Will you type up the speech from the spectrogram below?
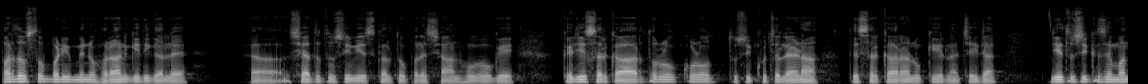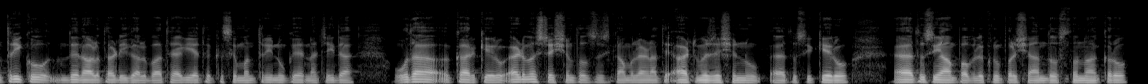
ਪਰ ਦੋਸਤੋ ਬੜੀ ਮੈਨੂੰ ਹੈਰਾਨਗੀ ਦੀ ਗੱਲ ਹੈ। ਅ, ਸ਼ਾਇਦ ਤੁਸੀਂ ਵੀ ਇਸ ਗੱਲ ਤੋਂ ਪਰੇਸ਼ਾਨ ਹੋਵੋਗੇ ਕਿ ਜੇ ਸਰਕਾਰ ਤੋਂ ਕੋਲੋਂ ਤੁਸੀਂ ਕੁਝ ਲੈਣਾ ਤੇ ਸਰਕਾਰਾਂ ਨੂੰ ਘੇਰਨਾ ਚਾਹੀਦਾ। ਜੇ ਤੁਸੀਂ ਕਿਸੇ ਮੰਤਰੀ ਕੋ ਦੇ ਨਾਲ ਤੁਹਾਡੀ ਗੱਲਬਾਤ ਹੈਗੀ ਹੈ ਤੇ ਕਿਸੇ ਮੰਤਰੀ ਨੂੰ ਘੇਰਨਾ ਚਾਹੀਦਾ ਉਹਦਾ ਕਰ ਘੇਰੋ ਐਡਮਿਨਿਸਟ੍ਰੇਸ਼ਨ ਤੋਂ ਤੁਸੀਂ ਕੰਮ ਲੈਣਾ ਤੇ ਐਡਮਿਨਿਸਟ੍ਰੇਸ਼ਨ ਨੂੰ ਅ, ਤੁਸੀਂ ਘੇਰੋ। ਅ, ਤੁਸੀਂ ਆਮ ਪਬਲਿਕ ਨੂੰ ਪਰੇਸ਼ਾਨ ਦੋਸਤੋ ਨਾ ਕਰੋ।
